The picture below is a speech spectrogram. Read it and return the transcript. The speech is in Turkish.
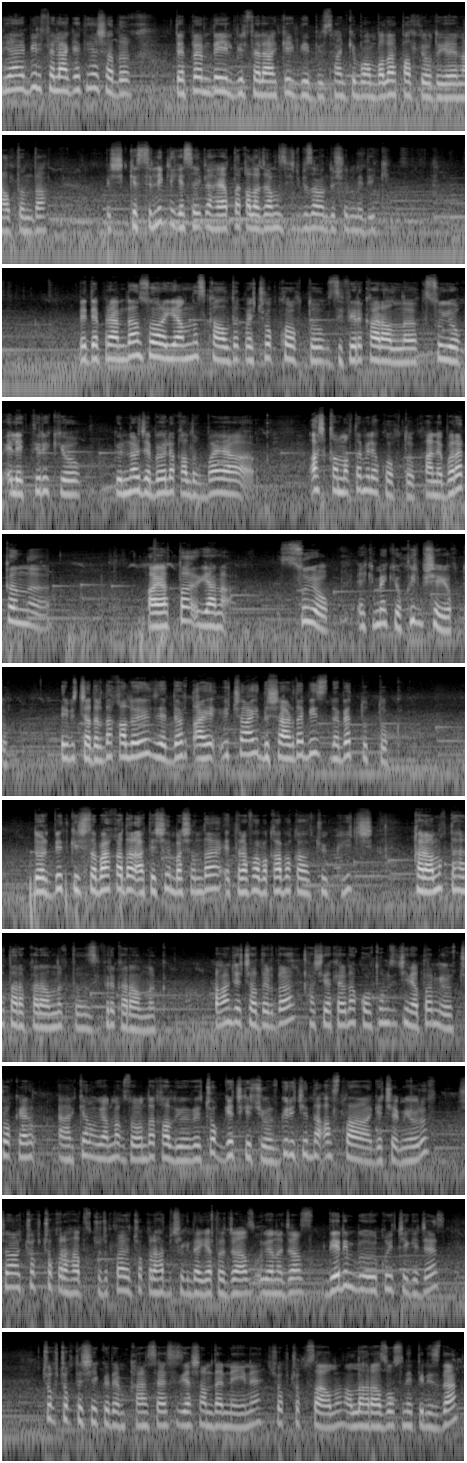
Yani bir felaket yaşadık. Deprem değil bir felaket gibi sanki bombalar patlıyordu yerin altında. Biz kesinlikle kesinlikle hayatta kalacağımızı hiçbir zaman düşünmedik. Ve depremden sonra yalnız kaldık ve çok korktuk. Zifiri karanlık, su yok, elektrik yok. Günlerce böyle kaldık. Bayağı aç kalmaktan bile korktuk. Hani bırakın hayatta yani su yok, ekmek yok, hiçbir şey yoktu. Biz çadırda kalıyoruz ve 4 ay, 3 ay dışarıda biz nöbet tuttuk. 4-5 kişi sabaha kadar ateşin başında etrafa baka baka çünkü hiç karanlıktı her taraf karanlıktı, zifiri karanlık. Daha önce çadırda haşiretlerden korktuğumuz için yatamıyoruz. Çok er- erken uyanmak zorunda kalıyor ve çok geç geçiyoruz. Gün içinde asla geçemiyoruz. Şu an çok çok rahat. Çocuklarla çok rahat bir şekilde yatacağız, uyanacağız. Derin bir uyku çekeceğiz. Çok çok teşekkür ederim Kansersiz Yaşam Derneği'ne. Çok çok sağ olun. Allah razı olsun hepinizden.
